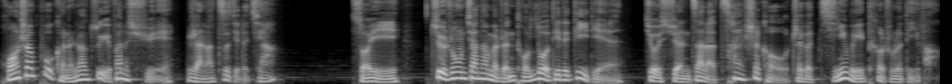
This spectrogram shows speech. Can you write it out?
皇上不可能让罪犯的血染了自己的家，所以最终将他们人头落地的地点就选在了菜市口这个极为特殊的地方。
